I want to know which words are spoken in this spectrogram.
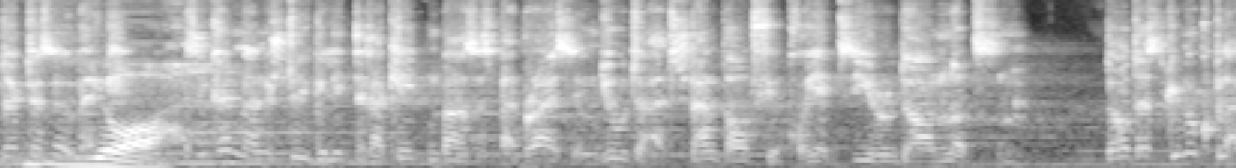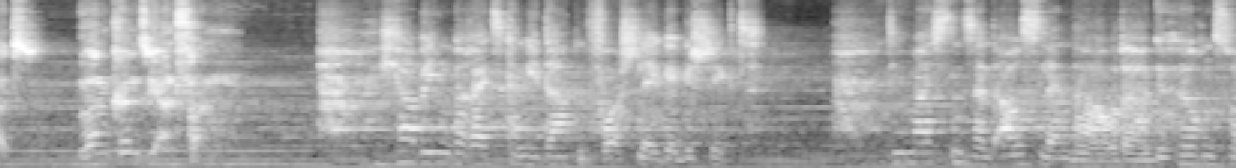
Dr. Sobeck, Ja. Sie können eine stillgelegte Raketenbasis bei Bryce in Utah als Standort für Projekt Zero Dawn nutzen. Dort ist genug Platz. Wann können Sie anfangen? Ich habe Ihnen bereits Kandidatenvorschläge geschickt. Die meisten sind Ausländer oder gehören zu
